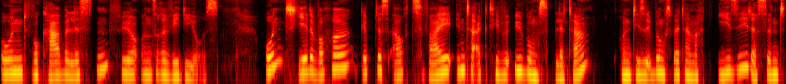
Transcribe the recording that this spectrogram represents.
und Vokabellisten für unsere Videos. Und jede Woche gibt es auch zwei interaktive Übungsblätter. Und diese Übungsblätter macht Easy. Das sind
